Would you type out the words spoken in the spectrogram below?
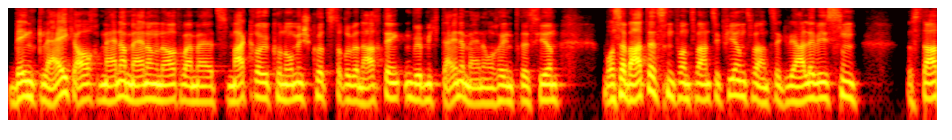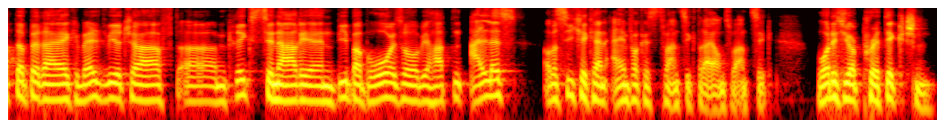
Wenngleich auch meiner Meinung nach, weil wir jetzt makroökonomisch kurz darüber nachdenken, würde mich deine Meinung auch interessieren. Was erwartet denn von 2024? Wir alle wissen, der Startup-Bereich, Weltwirtschaft, ähm, Kriegsszenarien, Bibabo, also wir hatten alles, aber sicher kein einfaches 2023. What is your prediction?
